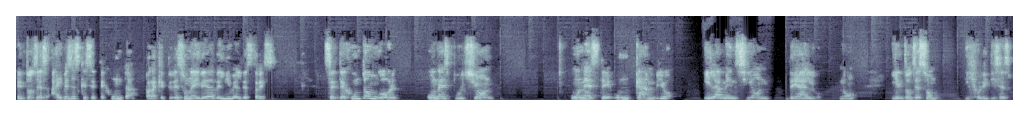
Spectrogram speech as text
Entonces, hay veces que se te junta, para que te des una idea del nivel de estrés, se te junta un gol, una expulsión, un, este, un cambio y la mención de algo, ¿no? Y entonces son, híjole, dices,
